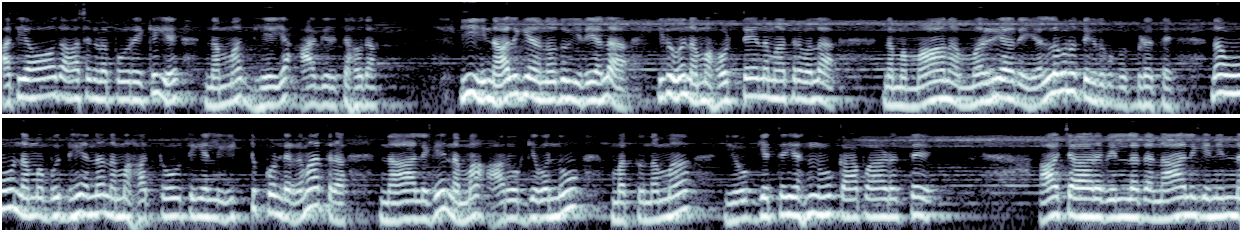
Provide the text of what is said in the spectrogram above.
ಅತಿಯಾದ ಆಸೆಗಳ ಪೂರೈಕೆಗೆ ನಮ್ಮ ಧ್ಯೇಯ ಆಗಿರುತ್ತೆ, ಹೌದಾ? ಈ ನಾಲಿಗೆ ಅನ್ನೋದು ಇದೆಯಲ್ಲ, ಇದು ನಮ್ಮ ಹೊಟ್ಟೆಯನ್ನು ಮಾತ್ರವಲ್ಲ, ನಮ್ಮ ಮಾನ, ಮರ್ಯಾದೆ ಎಲ್ಲವನ್ನೂ ತೆಗೆದು ಬಿಡುತ್ತೆ ನಾವು ನಮ್ಮ ಬುದ್ಧಿಯನ್ನು ನಮ್ಮ ಹತೋಟಿಯಲ್ಲಿ ಇಟ್ಟುಕೊಂಡರೆ ಮಾತ್ರ ನಾಲಿಗೆ ನಮ್ಮ ಆರೋಗ್ಯವನ್ನು ಮತ್ತು ನಮ್ಮ ಯೋಗ್ಯತೆಯನ್ನು ಕಾಪಾಡುತ್ತೆ. ಆಚಾರವಿಲ್ಲದ ನಾಲಿಗೆ ನಿನ್ನ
